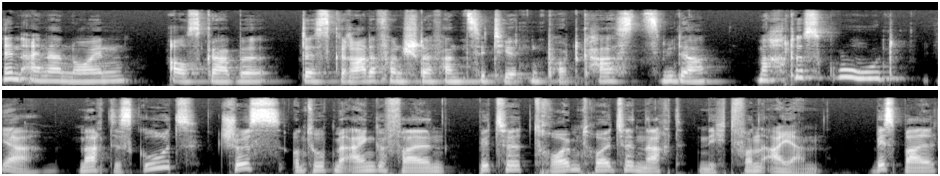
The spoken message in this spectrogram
in einer neuen Ausgabe des gerade von Stefan zitierten Podcasts wieder. Macht es gut. Ja, macht es gut, tschüss und tut mir einen Gefallen, bitte träumt heute Nacht nicht von Eiern. Bis bald.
